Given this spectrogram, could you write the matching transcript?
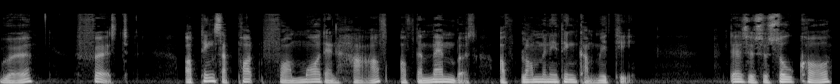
were first, obtain support from more than half of the members of nominating committee. This is a so-called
